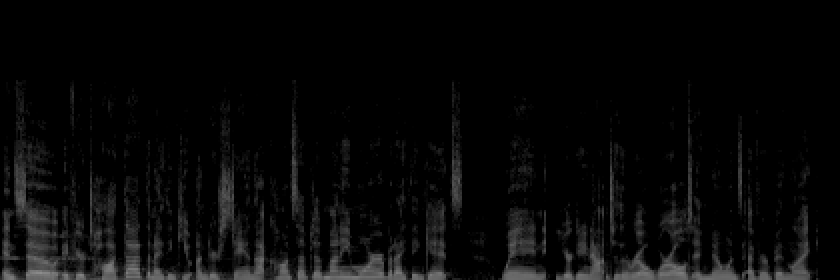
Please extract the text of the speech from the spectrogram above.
and so if you're taught that, then I think you understand that concept of money more. But I think it's when you're getting out into the real world and no one's ever been like,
